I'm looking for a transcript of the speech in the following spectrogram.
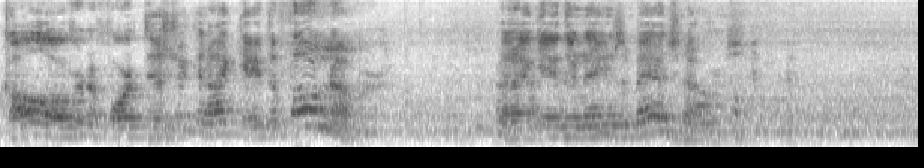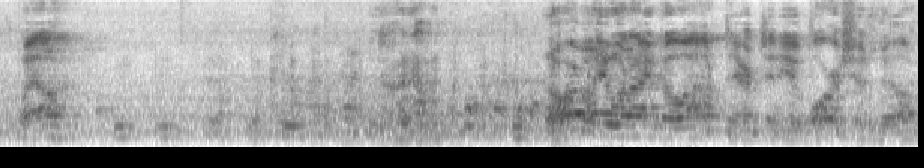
call over to 4th District and I gave the phone number. And I gave their names and badge numbers. Well, normally when I go out there to the abortion mill,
